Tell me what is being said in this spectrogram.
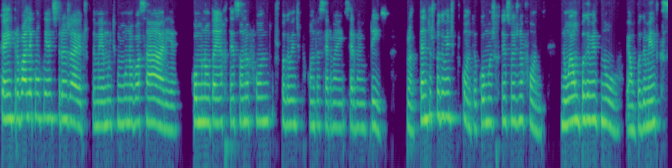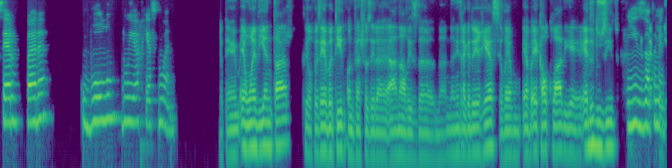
quem trabalha com clientes estrangeiros, que também é muito comum na vossa área, como não tem a retenção na fonte, os pagamentos por conta servem, servem para isso. Pronto, tanto os pagamentos por conta como as retenções na fonte não é um pagamento novo, é um pagamento que serve para o bolo do IRS do ano. É um adiantar que ele depois é abatido quando vamos fazer a, a análise da, na, na, entrega do IRS, ele é, é, é calculado e é, é deduzido. Exatamente,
